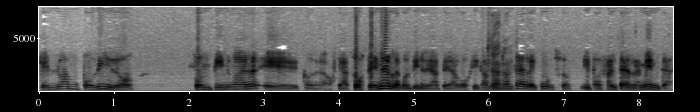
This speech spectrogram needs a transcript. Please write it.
que no han podido continuar, eh, o sea, sostener la continuidad pedagógica por falta de recursos y por falta de herramientas.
